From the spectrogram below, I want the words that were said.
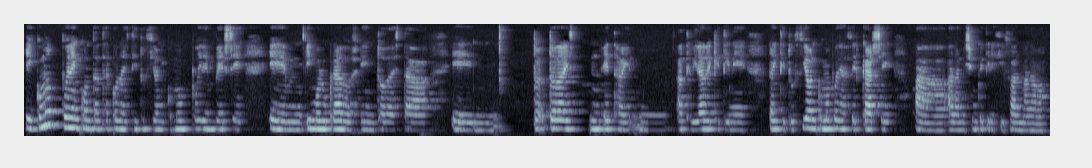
eh, ¿cómo pueden contactar con la institución y cómo pueden verse em, involucrados en toda esta, em, todas estas mm, actividades que tiene la institución? ¿Cómo pueden acercarse a, a la misión que tiene CIFAL Málaga?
